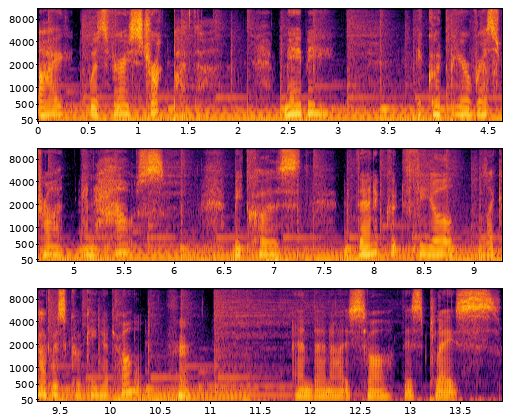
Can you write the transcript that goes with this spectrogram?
I was very struck by that. Maybe it could be a restaurant and a house because then it could feel like I was cooking at home. Hmm. And then I saw this place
